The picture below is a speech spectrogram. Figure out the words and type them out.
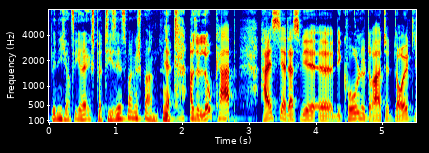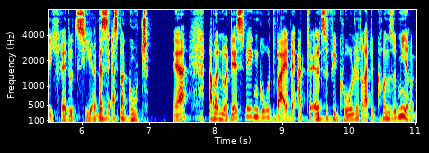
bin ich auf Ihre Expertise jetzt mal gespannt. Ja. Also Low Carb heißt ja, dass wir äh, die Kohlenhydrate deutlich reduzieren. Das ist erstmal gut. Ja? Aber nur deswegen gut, weil wir aktuell zu viel Kohlenhydrate konsumieren.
